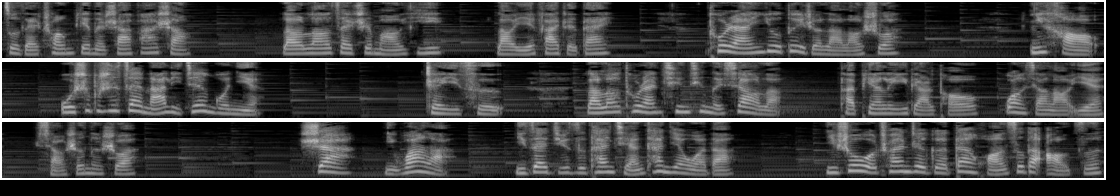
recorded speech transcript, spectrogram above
坐在窗边的沙发上，姥姥在织毛衣，姥爷发着呆，突然又对着姥姥说：“你好，我是不是在哪里见过你？”这一次，姥姥突然轻轻地笑了，她偏了一点头望向姥爷，小声地说：“是啊，你忘了。”你在橘子摊前看见我的，你说我穿着个淡黄色的袄子，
